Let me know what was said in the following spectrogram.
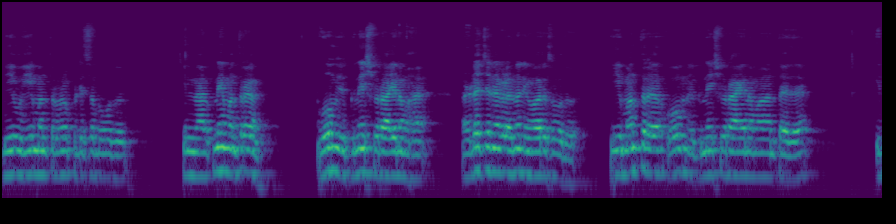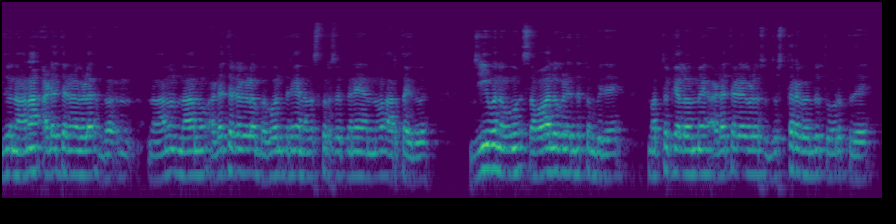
ನೀವು ಈ ಮಂತ್ರವನ್ನು ಪಠಿಸಬಹುದು. ಇನ್ನು ನಾಲ್ಕನೇ ಮಂತ್ರ, ಓಂ ವಿಘ್ನೇಶ್ವರಾಯ ನಮಃ. ಅಡಚಣೆಗಳನ್ನು ನಿವಾರಿಸುವುದು. ಈ ಮಂತ್ರ ಓಂ ವಿಘ್ನೇಶ್ವರಾಯ ನಮಃ ಅಂತ ಇದೆ. ಇದು ನಾನಾ ಅಡೆತಡೆಗಳ ಬ, ನಾನು ನಾನು ಅಡೆತಡೆಗಳ ಭಗವಂತನಿಗೆ ನಮಸ್ಕರಿಸುತ್ತೇನೆ ಅನ್ನುವ ಅರ್ಥ ಇದು. ಜೀವನವು ಸವಾಲುಗಳಿಂದ ತುಂಬಿದೆ ಮತ್ತು ಕೆಲವೊಮ್ಮೆ ಅಡೆತಡೆಗಳು ದುಸ್ತರವೆಂದು ತೋರುತ್ತದೆ.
